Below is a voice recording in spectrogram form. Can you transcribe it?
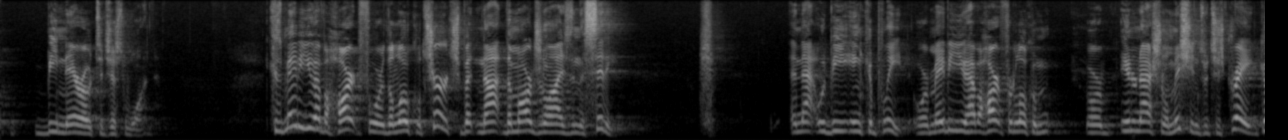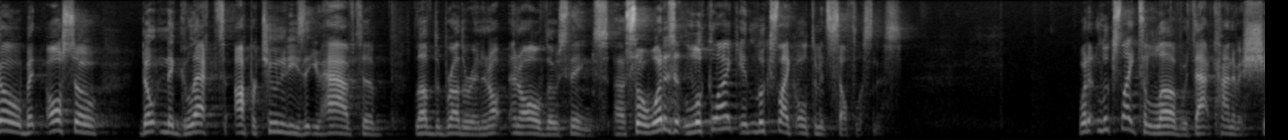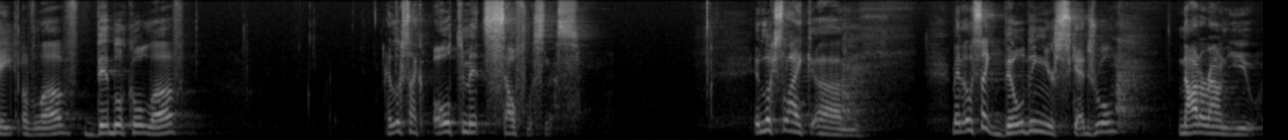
be narrow to just one. Because maybe you have a heart for the local church, but not the marginalized in the city and that would be incomplete. Or maybe you have a heart for local or international missions, which is great, go, but also don't neglect opportunities that you have to love the brethren and all, and all of those things. Uh, so, what does it look like? It looks like ultimate selflessness. What it looks like to love with that kind of a shape of love, biblical love, it looks like ultimate selflessness. It looks like, um, man, it looks like building your schedule not around you.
